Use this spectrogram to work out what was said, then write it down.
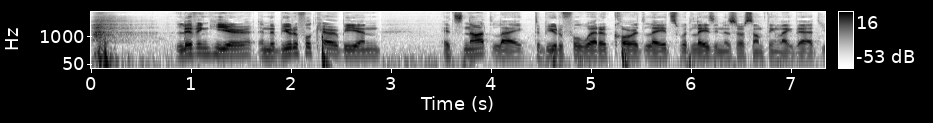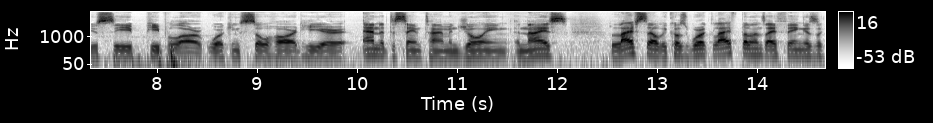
Living here in the beautiful caribbean it's not like the beautiful weather correlates with laziness or something like that you see people are working so hard here and at the same time enjoying a nice lifestyle because work-life balance I think is a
